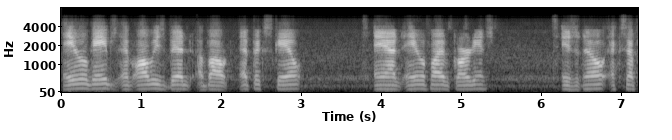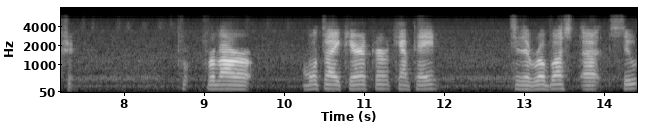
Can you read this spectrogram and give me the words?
Halo games have always been about epic scale, and Halo 5 Guardians is no exception. F from our multi-character campaign to the robust uh, suite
